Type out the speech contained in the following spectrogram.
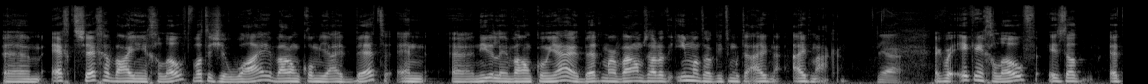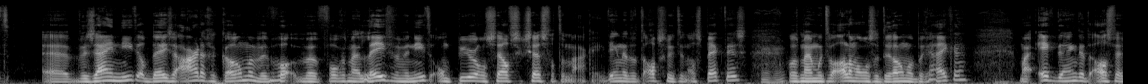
ehm, echt zeggen waar je in gelooft. Wat is je why? Waarom kom je uit bed? En eh, niet alleen waarom kom jij uit bed... maar waarom zou dat iemand ook iets moeten uit- uitmaken? Ja. Kijk, waar ik in geloof is dat het... eh, we zijn niet op deze aarde gekomen. We, we, volgens mij leven we niet om puur onszelf succesvol te maken. Ik denk dat het absoluut een aspect is. Mhm. Volgens mij moeten we allemaal onze dromen bereiken. Maar ik denk dat als we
